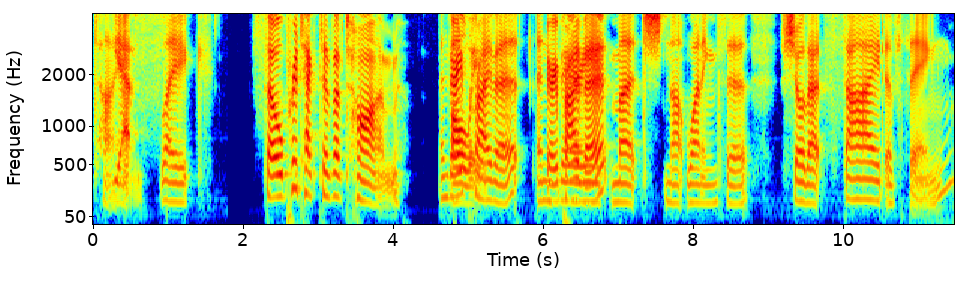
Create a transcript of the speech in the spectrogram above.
times. Yes. Like, So protective of Tom. and very Always. private and Very private. much not wanting to show that side of things.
